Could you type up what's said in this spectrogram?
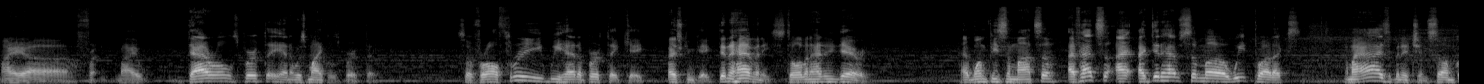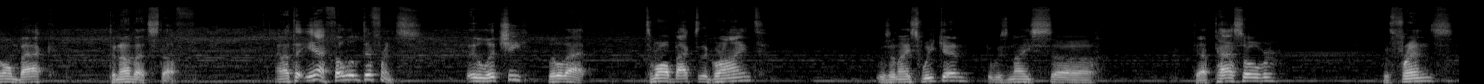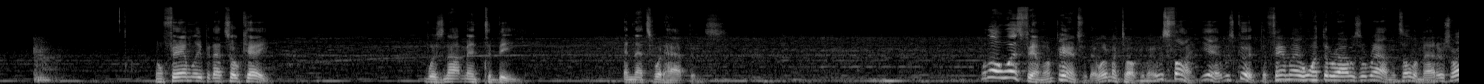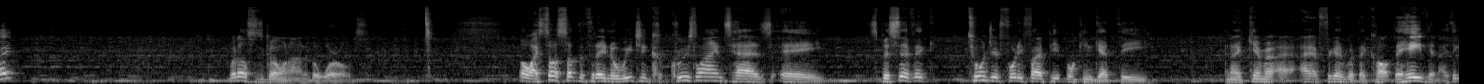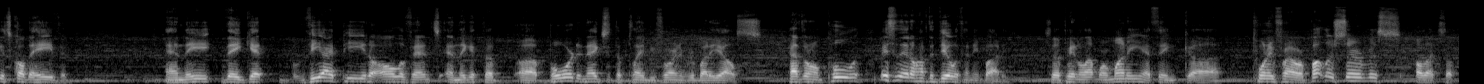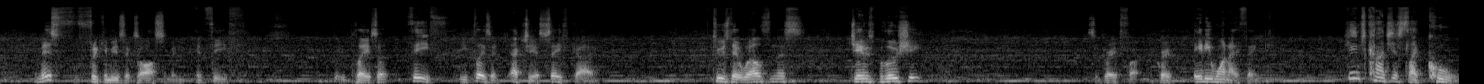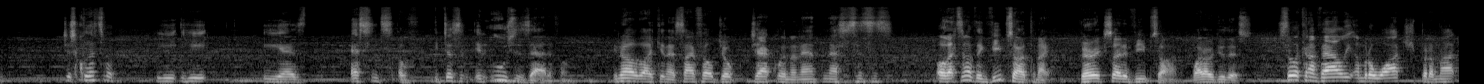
my uh, friend, my Daryl's birthday, and it was Michael's birthday. So for all three, we had a birthday cake, ice cream cake. Didn't have any. Still haven't had any dairy. Had one piece of matzah. I've had some. I, I did have some uh, wheat products, and my eyes have been itching. So I'm going back to none of that stuff. And I thought, yeah, I felt a little difference. A little itchy, a little that. Tomorrow back to the grind. It was a nice weekend. It was nice uh, to have Passover with friends. No family, but that's okay. Was not meant to be and that's what happens. Well, no, it was family. My parents were there. What am I talking about? It was fine. Yeah, it was good. The family I wanted around was around. That's all that matters, right? What else is going on in the world? Oh, I saw something today. Norwegian Cruise Lines has a specific 245 people can get the, and I can't remember, I, I forget what they call it, the Haven. I think it's called the Haven and they they get VIP to all events, and they get the uh, board and exit the plane before everybody else. Have their own pool. Basically, they don't have to deal with anybody, so they're paying a lot more money. I think uh, 24-hour butler service, all that stuff. I mean, his freaking music's awesome in, in Thief. He plays a thief. He plays a, actually a safe guy. Tuesday Weld's in this. James Belushi. It's a great, fun. great 81, I think. James Caan's just like cool, just cool. That's what he he he has essence of it doesn't it oozes out of him. You know, like in that Seinfeld joke, Jacqueline and Anthony. Oh, that's another thing. Veep's on tonight. Very excited. Veep's on. Why do I do this? Silicon Valley. I'm to watch, but I'm not.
